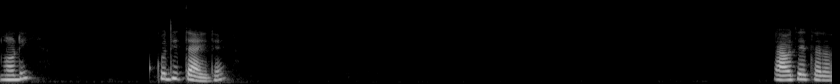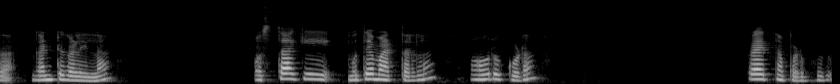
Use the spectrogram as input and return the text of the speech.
ನೋಡಿ, ಕುದೀತಾ ಇದೆ. ಯಾವುದೇ ಥರದ ಗಂಟುಗಳಿಲ್ಲ. ಹೊಸ್ದಾಗಿ ಮುದ್ದೆ ಮಾಡ್ತಾರಲ್ಲ ಅವರು ಕೂಡ ಪ್ರಯತ್ನ ಪಡ್ಬೋದು.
